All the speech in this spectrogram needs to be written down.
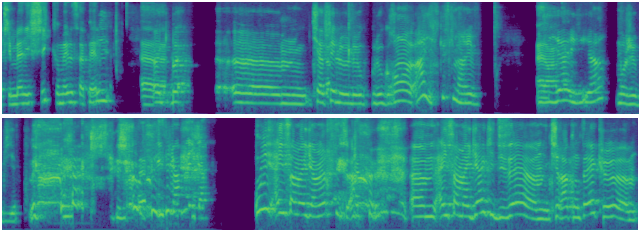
qui est magnifique. Comment elle s'appelle? Bah, Qui a fait le, le, le grand. Ah, qu'est-ce qui m'arrive? Il y a, il y a. Moi, j'ai oublié. Oui, Aïssa Maïga, merci. euh, Aïssa Maïga qui disait, euh, qui racontait que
